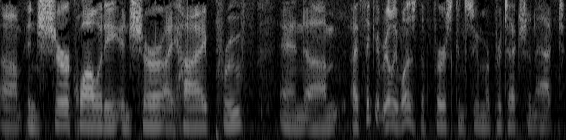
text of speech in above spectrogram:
um, ensure quality, ensure a high proof, and um, I think it really was the first Consumer Protection Act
